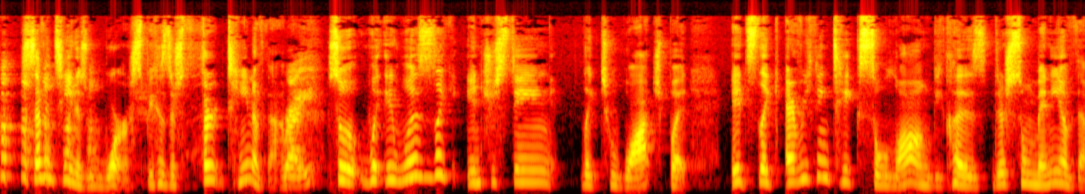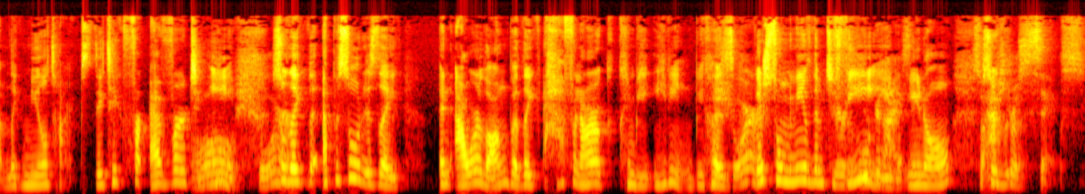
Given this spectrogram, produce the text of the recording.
Seventeen is worse because there's thirteen of them. Right. So what it was like interesting like to watch, but it's like everything takes so long because there's so many of them, like meal times. They take forever to Oh, eat. sure. So like the episode is like an hour long, but like half an hour can be eating because Sure. there's so many of them to There's feed. organizing. You know. So, So- Astro's six.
